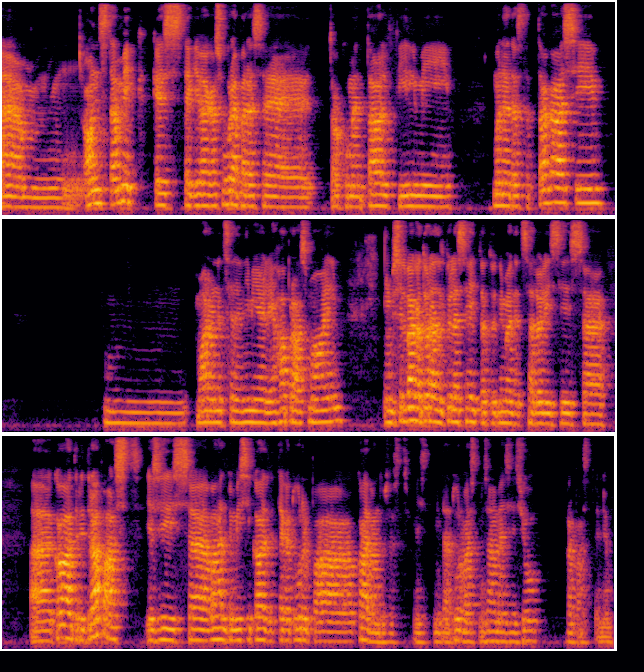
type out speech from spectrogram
ähm,. Ants Tammik, kes tegi väga suurepärase dokumentaalfilmi mõned aastad tagasi. Ma arvan, et selle nimi oli Habras maailm, mis oli väga toredalt üles ehitatud niimoodi, et seal oli siis äh, äh, kaadrid rabast ja siis äh, vaheldumisi kaadritega turba kaevandusest, mis, mida turvast me saame siis ju rabast, onju.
